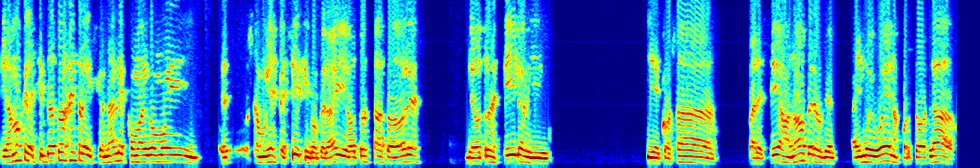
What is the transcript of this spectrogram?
digamos que decir tatuaje tradicional es como algo muy, eh, o sea, muy específico, pero hay otros tatuadores de otros estilos y, y de cosas parecidas o no, pero que hay muy buenos por todos lados.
